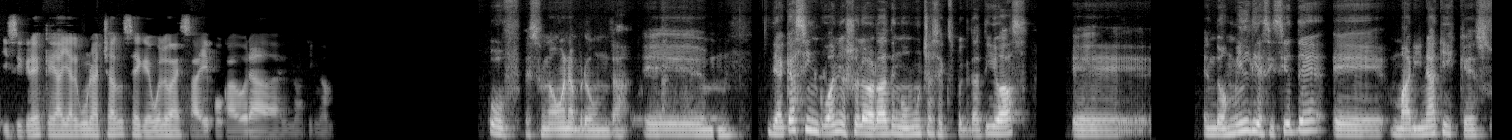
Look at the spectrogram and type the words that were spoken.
Y si crees que hay alguna chance que vuelva a esa época dorada del Nottingham. Uf, es una buena pregunta. Eh, de acá a cinco años yo la verdad tengo muchas expectativas. Eh, en 2017, eh, Marinakis, que es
